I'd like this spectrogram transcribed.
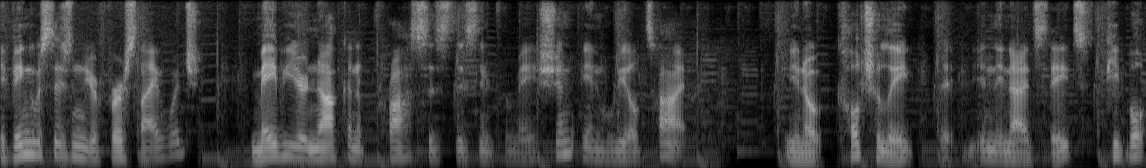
if English isn't your first language, maybe you're not going to process this information in real time. You know, culturally in the United States, people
